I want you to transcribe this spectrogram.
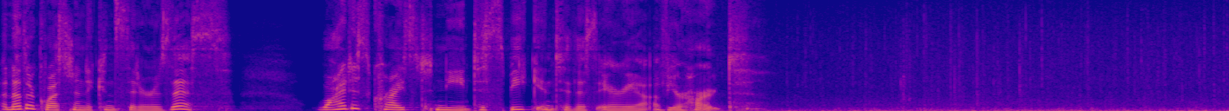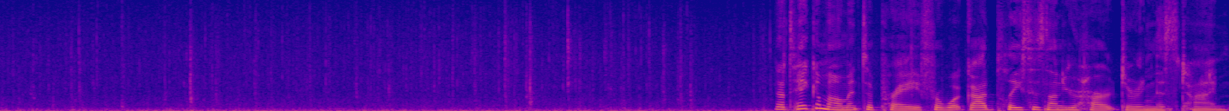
Another question to consider is this Why does Christ need to speak into this area of your heart? Now take a moment to pray for what God places on your heart during this time.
